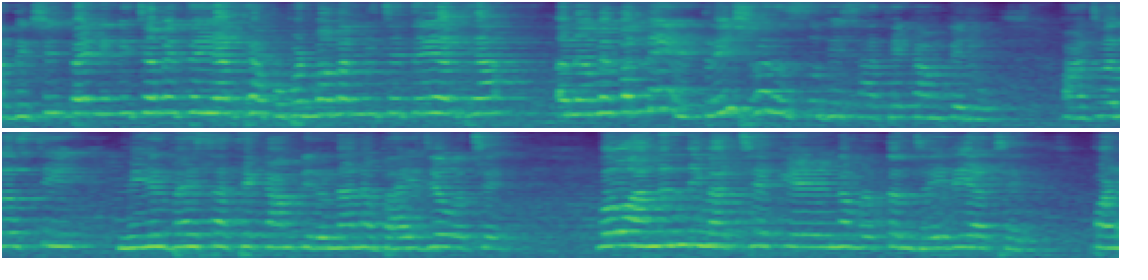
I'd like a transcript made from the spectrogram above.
આ દીક્ષિતભાઈની નીચે અમે તૈયાર થયા, પોપટ મામા નીચે તૈયાર થયા અને અમે બંને ત્રીસ વર્ષ સુધી સાથે કામ કર્યું. પાંચ વર્ષથી મિહિરભાઈ સાથે કામ કર્યું. નાના ભાઈ જેવો છે. બહુ આનંદની વાત છે કે એના વર્તન જઈ રહ્યા છે. પણ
